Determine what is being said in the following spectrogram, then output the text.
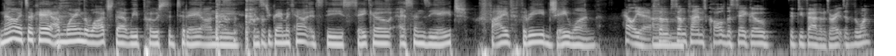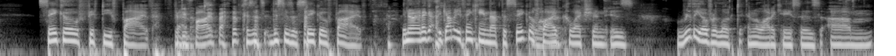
No, it's okay. I'm wearing the watch that we posted today on the Instagram account. It's the Seiko SNZH 53J1. Hell yeah. Some Um, sometimes called the Seiko 50 fathoms, right? Is that the one? Seiko 55. 55 fathoms. because it's this is a Seiko five, you know, and it got, it got me thinking that the Seiko five that. collection is really overlooked in a lot of cases. Um,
